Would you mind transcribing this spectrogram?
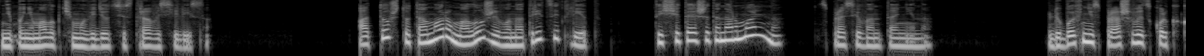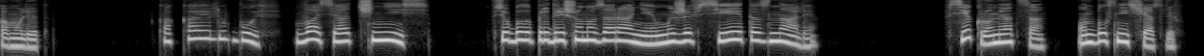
Не понимала, к чему ведет сестра Василиса. а то, что Тамара моложе его на 30 лет. Ты считаешь это нормально? спросила Антонина. Любовь не спрашивает, сколько кому лет. Какая любовь? Вася, очнись. Все было предрешено заранее, мы же все это знали. Все, кроме отца. Он был с ней счастлив,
